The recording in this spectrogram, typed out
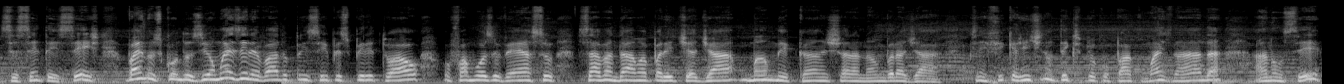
66, vai nos conduzir ao mais elevado princípio espiritual, o famoso verso Savandama Parityajya Mamekan Sharanam Braja que significa que a gente não tem que se preocupar com mais nada a não ser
